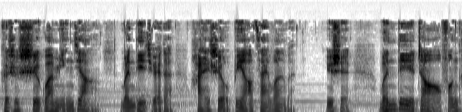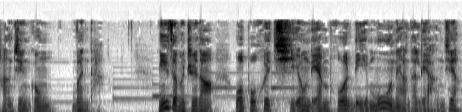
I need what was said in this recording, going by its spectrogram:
可是事关名将，文帝觉得还是有必要再问问。于是，文帝召冯唐进宫，问他：“你怎么知道我不会启用廉颇、李牧那样的良将？”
